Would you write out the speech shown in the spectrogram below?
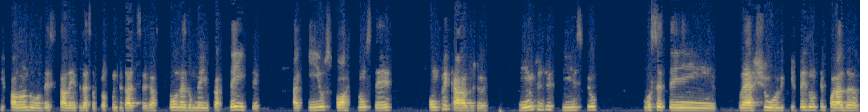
e falando desse talento, dessa profundidade que você já né? Do meio para frente, aqui os cortes vão ser complicados, né? Muito difícil. Você tem Lea Shurley, que fez uma temporada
